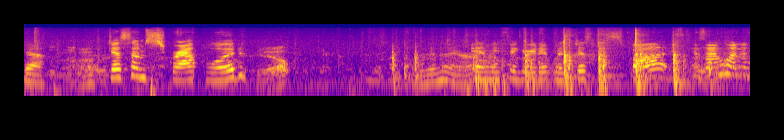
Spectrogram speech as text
yeah, just some scrap wood, Yep. and we figured it was just a spot. Because I'm one of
